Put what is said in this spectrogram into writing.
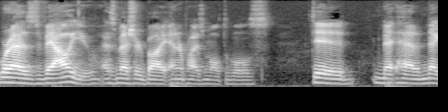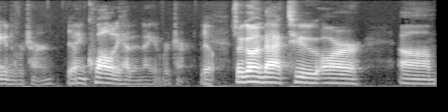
Whereas value, as measured by enterprise multiples, did net, had a negative return, yep. and quality had a negative return. Yep. So going back to our um,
